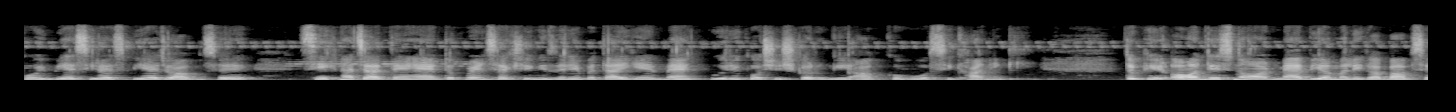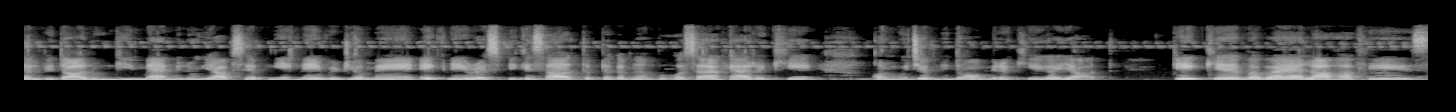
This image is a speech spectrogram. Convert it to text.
कोई भी ऐसी रेसिपी है जो आप मुझसे सीखना चाहते हैं तो कमेंट सेक्शन के ज़रिए बताइए। मैं पूरी कोशिश करूँगी आपको वो सिखाने की। तो फिर ऑन दिस नॉट मैं भी मलिका बाप से अलविदा लूँगी। मैं मिलूँगी आपसे अपनी एक नई वीडियो में, एक नई रेसिपी के साथ। तब तक अपना बहुत सारा ख्याल रखिए और मुझे अपनी दुआओं में रखिएगा याद। टेक केयर बाय अल्लाह हाफिज़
